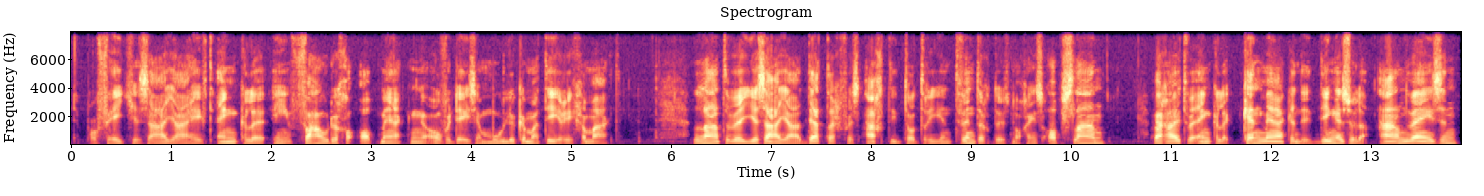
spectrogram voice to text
De profeet Jezaja heeft enkele eenvoudige opmerkingen over deze moeilijke materie gemaakt. Laten we Jesaja 30 vers 18 tot 23 dus nog eens opslaan, waaruit we enkele kenmerkende dingen zullen aanwijzen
